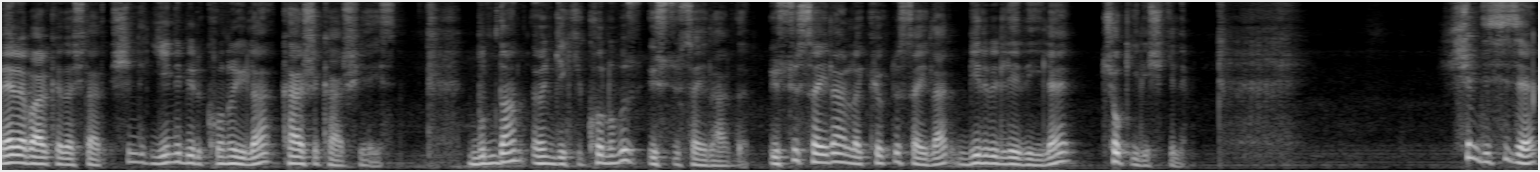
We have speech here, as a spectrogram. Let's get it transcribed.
Merhaba arkadaşlar. Şimdi yeni bir konuyla karşı karşıyayız. Bundan önceki konumuz üstü sayılardı. Üstü sayılarla köklü sayılar birbirleriyle çok ilişkili. Şimdi size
